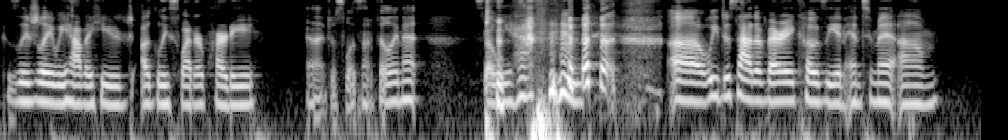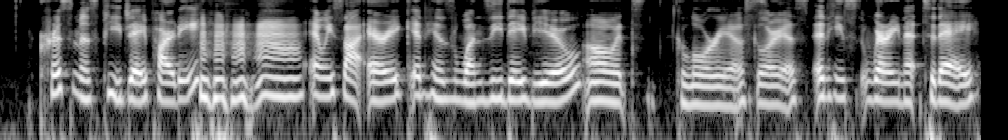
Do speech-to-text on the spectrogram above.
because usually we have a huge ugly sweater party and I just wasn't feeling it. So we had uh we just had a very cozy and intimate um Christmas PJ party. and we saw Eric in his onesie debut. Oh, it's glorious. Glorious. And he's wearing it today.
